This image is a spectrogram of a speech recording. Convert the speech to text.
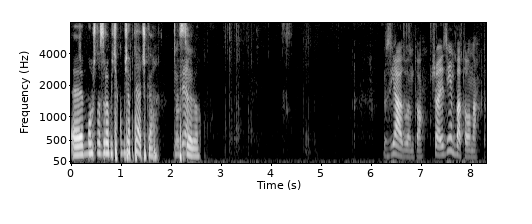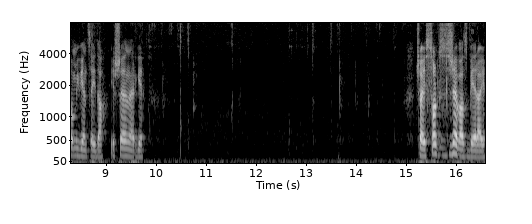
e, można zrobić jakąś apteczkę. No w tym wiem. stylu. Zjadłem to. Czekaj, zjem batona, to mi więcej da. Jeszcze energię. Czekaj, sok z drzewa zbieraj.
